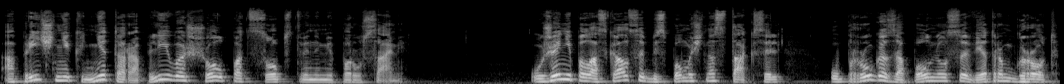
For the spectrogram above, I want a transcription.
опричник неторопливо шел под собственными парусами. Уже не полоскался беспомощно стаксель, упруго заполнился ветром грот,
